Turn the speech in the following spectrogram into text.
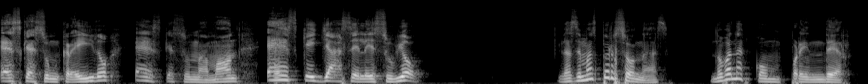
es que es un creído, es que es un mamón, es que ya se le subió. Las demás personas no van a comprender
